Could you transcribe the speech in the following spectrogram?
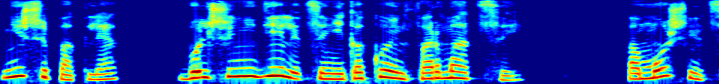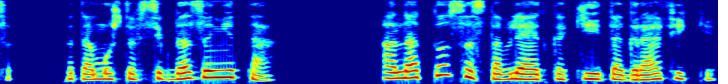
ни Шипокляк больше не делятся никакой информацией. Помощница, потому что всегда занята. Она то составляет какие-то графики,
